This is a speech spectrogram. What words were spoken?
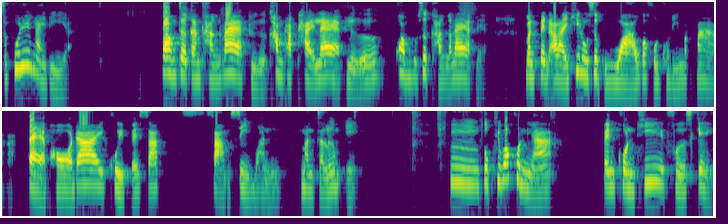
จะพูดยังไงดีอะตอนเจอกันครั้งแรกหรือคำทักทายแรกหรือความรู้สึกครั้งแรกเนี่ย มันเป็นอะไรที่รู้สึกว้าวกับคนคนนี้มาก ๆอะแต่พอได้คุยไปสักสามสี่วัน มันจะเริ่มเอกอืมตุ๊กคิดว่าคนนี้เป็นคนที่เฟิร์สเก่ง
